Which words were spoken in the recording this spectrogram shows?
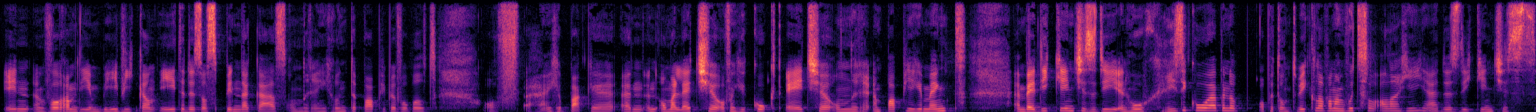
in een vorm die een baby kan eten. Dus als pindakaas onder een groentepapje bijvoorbeeld. Of een gebakken, een, een omeletje of een gekookt eitje onder een papje gemengd. En bij die kindjes die een hoog risico hebben op, op het ontwikkelen van een voedselallergie, hè, dus die kindjes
